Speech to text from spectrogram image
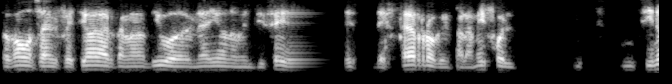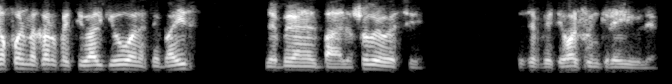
Tocamos en el Festival Alternativo del año 96 de, Ferro, que para mí fue el, si no fue el mejor festival que hubo en este país, le pegan el palo, yo creo que sí. Ese festival fue increíble.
